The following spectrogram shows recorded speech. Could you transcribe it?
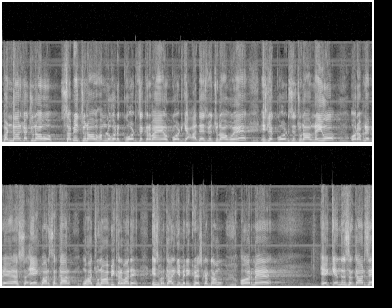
भंडार का चुनाव हो, सभी चुनाव हम लोगों ने कोर्ट से करवाए हैं और कोर्ट के आदेश में चुनाव हुए हैं, इसलिए कोर्ट से चुनाव नहीं हो और अपने एक बार सरकार वहाँ चुनाव भी करवा दे, इस प्रकार की मैं रिक्वेस्ट करता हूँ। और मैं, एक केंद्र सरकार से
